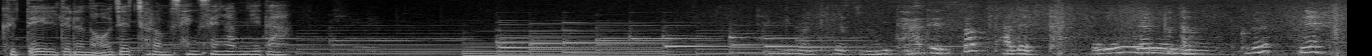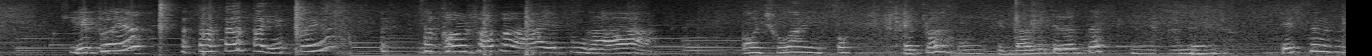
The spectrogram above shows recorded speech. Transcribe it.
그때 일들은 어제처럼 생생합니다. 드렸습니다 다 됐어? 다 됐다 오 예쁘다. 그래? 네 예뻐요? 예뻐요? 저 거울 봐봐 예쁜가 어 좋아 예뻐. 예뻐? 마음에 들었어? 응, 마음에 들어. 됐어 그럼.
